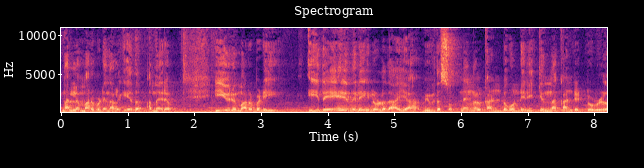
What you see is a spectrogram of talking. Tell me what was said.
നല്ല മറുപടി നൽകിയത്. അന്നേരം ഈ ഒരു മറുപടി ഇതേ നിലയിലുള്ളതായ വിവിധ സ്വപ്നങ്ങൾ കണ്ടുകൊണ്ടിരിക്കുന്ന കണ്ടിട്ടുള്ള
